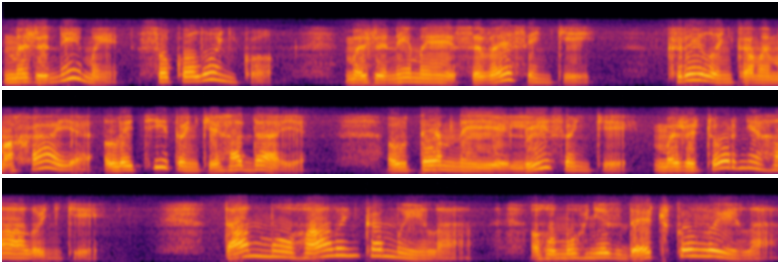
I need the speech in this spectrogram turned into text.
Межи ними соколонько, межи ними сивесенький, крилоньками махає, летітоньки гадає, в темної лісоньки, межи чорні галоньки. Там мо галонька мила, гому гніздечко вила.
